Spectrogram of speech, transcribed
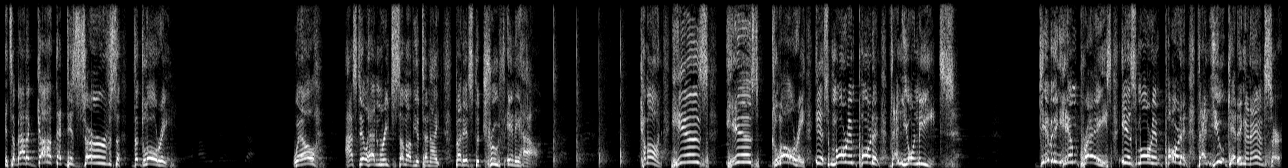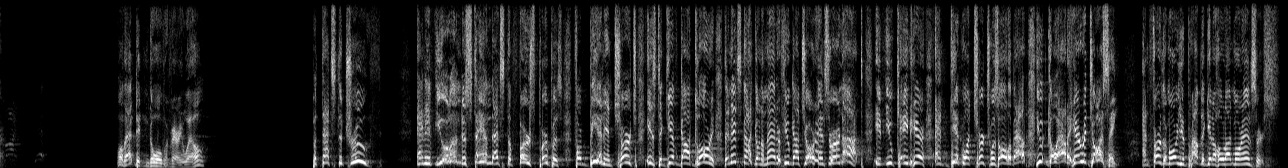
It's about a God that deserves the glory. Well, I still hadn't reached some of you tonight, but it's the truth anyhow. Come on. His, his glory is more important than your needs. Giving him praise is more important than you getting an answer. Well, that didn't go over very well. But that's the truth. And if you'll understand that's the first purpose for being in church is to give God glory, then it's not going to matter if you got your answer or not. If you came here and did what church was all about, you'd go out of here rejoicing. And furthermore, you'd probably get a whole lot more answers.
